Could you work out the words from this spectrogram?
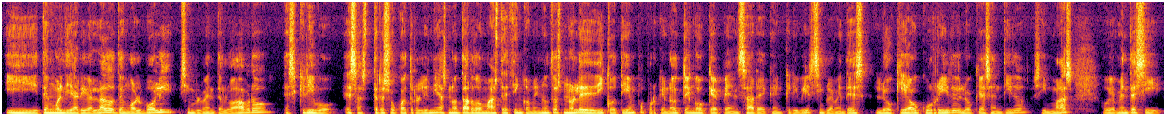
y tengo el diario al lado, tengo el boli, simplemente lo abro, escribo esas tres o cuatro líneas, no tardo más de cinco minutos, no le dedico tiempo porque no tengo que pensar en escribir, simplemente es lo que ha ocurrido y lo que he sentido, sin más. Obviamente si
